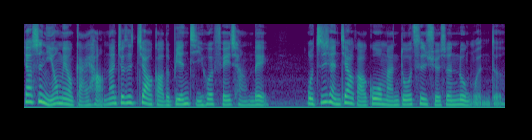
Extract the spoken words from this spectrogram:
要是你又没有改好，那就是校稿的编辑会非常累。我之前校稿过蛮多次学生论文的，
